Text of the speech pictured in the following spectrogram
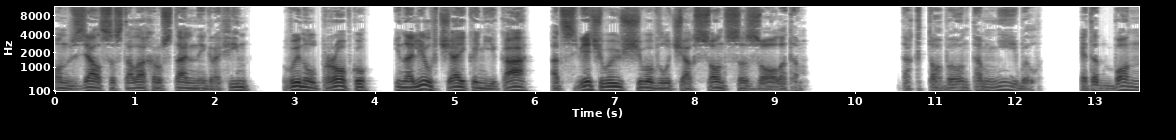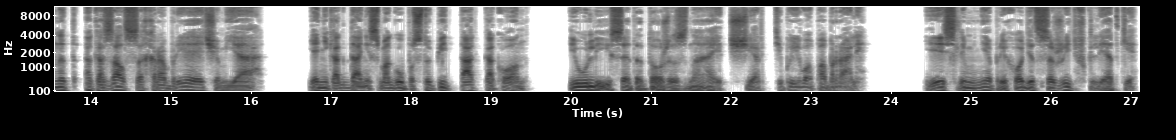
Он взял со стола хрустальный графин, вынул пробку и налил в чай коньяка, отсвечивающего в лучах солнца золотом. Да кто бы он там ни был, этот Боннет оказался храбрее, чем я. Я никогда не смогу поступить так, как он. И Улис это тоже знает, черти бы его побрали. Если мне приходится жить в клетке,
